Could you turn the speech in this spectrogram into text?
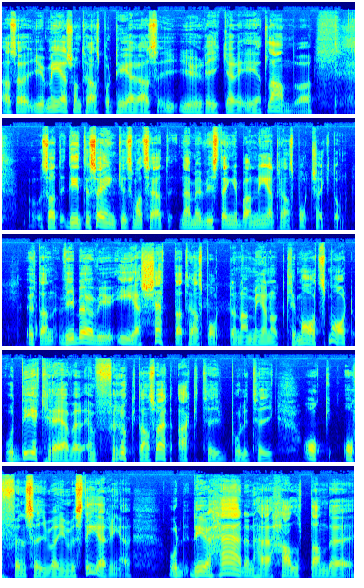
Alltså ju mer som transporteras, ju rikare är ett land. Va? Så att det är inte så enkelt som att säga att nej, men vi stänger bara ner transportsektorn. Utan vi behöver ju ersätta transporterna med något klimatsmart. Och det kräver en fruktansvärt aktiv politik och offensiva investeringar. Och det är ju här den här haltande...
